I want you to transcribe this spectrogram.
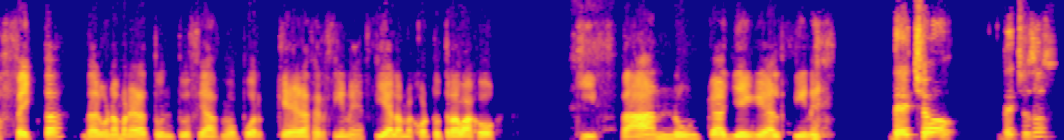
¿Afecta de alguna manera tu entusiasmo por querer hacer cine? Si a lo mejor tu trabajo quizá nunca llegue al cine. De hecho, de hecho, eso es-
